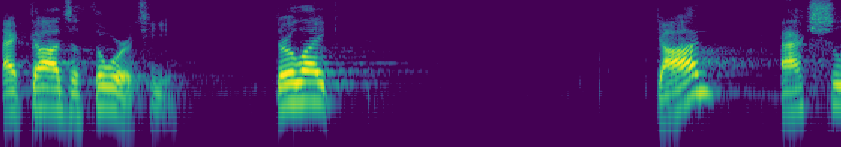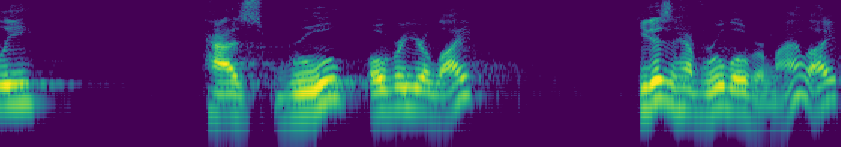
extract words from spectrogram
at God's authority. They're like, God actually has rule over your life? He doesn't have rule over my life.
